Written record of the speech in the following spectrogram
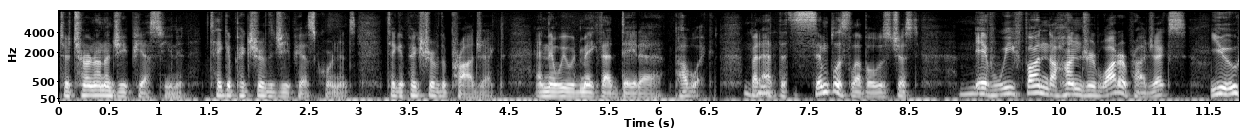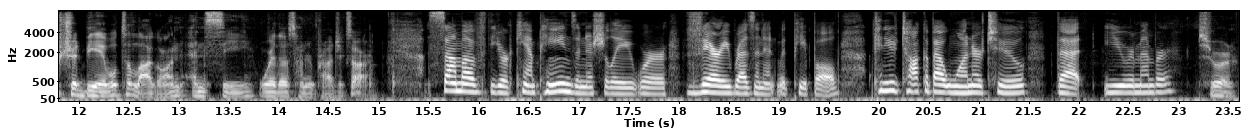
to turn on a GPS unit, take a picture of the GPS coordinates, take a picture of the project, and then we would make that data public. Mm-hmm. But at the simplest level, it was just if we fund 100 water projects, you should be able to log on and see where those 100 projects are. Some of your campaigns initially were very resonant with people. Can you talk about one or two that you remember? Sure.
